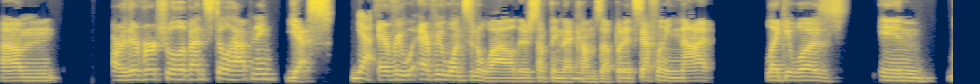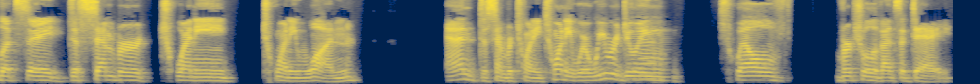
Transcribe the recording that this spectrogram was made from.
Um, are there virtual events still happening? Yes. Yes. Every, every once in a while, there's something that mm-hmm. comes up, but it's definitely not like it was in, let's say, December 2021 and December 2020, where we were doing yeah. 12 virtual events a day,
